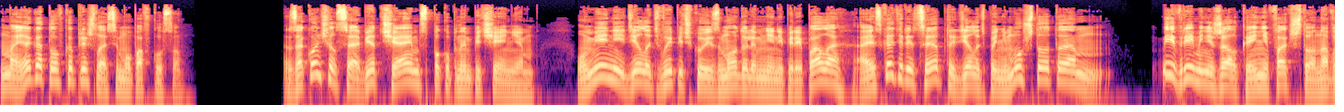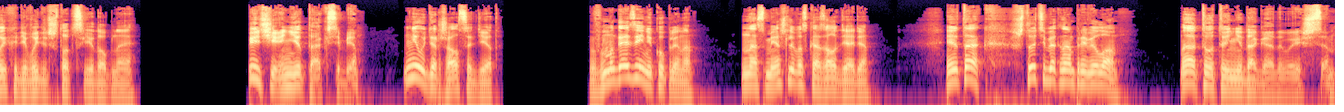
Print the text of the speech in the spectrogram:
Моя готовка пришлась ему по вкусу. Закончился обед чаем с покупным печеньем. Умений делать выпечку из модуля мне не перепало, а искать рецепты, делать по нему что-то... И времени жалко, и не факт, что на выходе выйдет что-то съедобное. «Печенье так себе», — не удержался дед. «В магазине куплено», — насмешливо сказал дядя. «Итак, что тебя к нам привело?» «А то ты не догадываешься».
